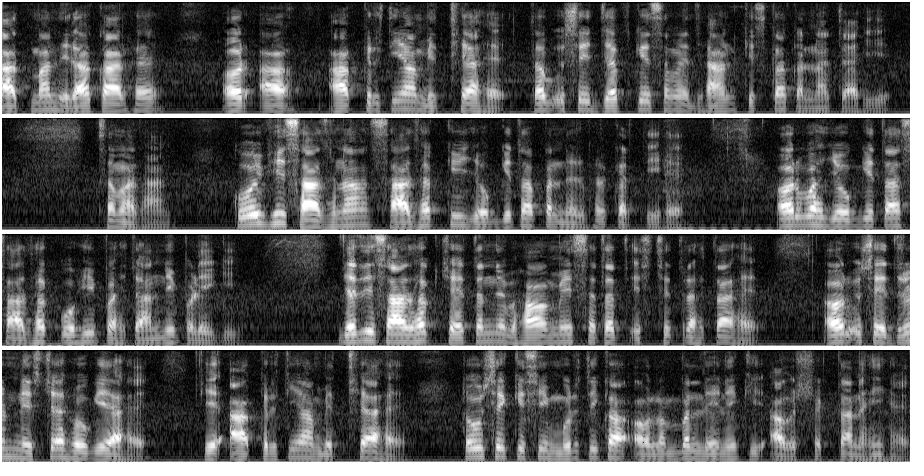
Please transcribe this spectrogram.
आत्मा निराकार है और आकृतियाँ मिथ्या है, तब उसे जप के समय ध्यान किसका करना चाहिए? समाधान। कोई भी साधना साधक की योग्यता पर निर्भर करती है और वह योग्यता साधक को ही पहचाननी पड़ेगी। यदि साधक चैतन्य भाव में सतत स्थित रहता है और उसे दृढ़ निश्चय हो गया है कि आकृतियाँ मिथ्या है तो उसे किसी मूर्ति का अवलंबन लेने की आवश्यकता नहीं है।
